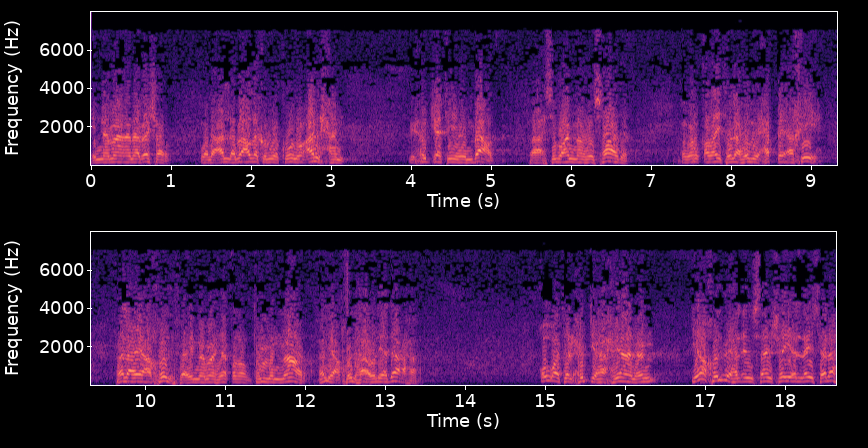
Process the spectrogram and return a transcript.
إنما أنا بشر ولعل بعضكم يكون ألحن بحجتي من بعض فأحسب أنه صادق. فمن قضيت له بحق أخيه فلا يأخذ فإنما هي قضة من نار فليأخذها وليدعها. قوة الحجة أحيانا يأخذ بها الإنسان شيئا ليس له.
